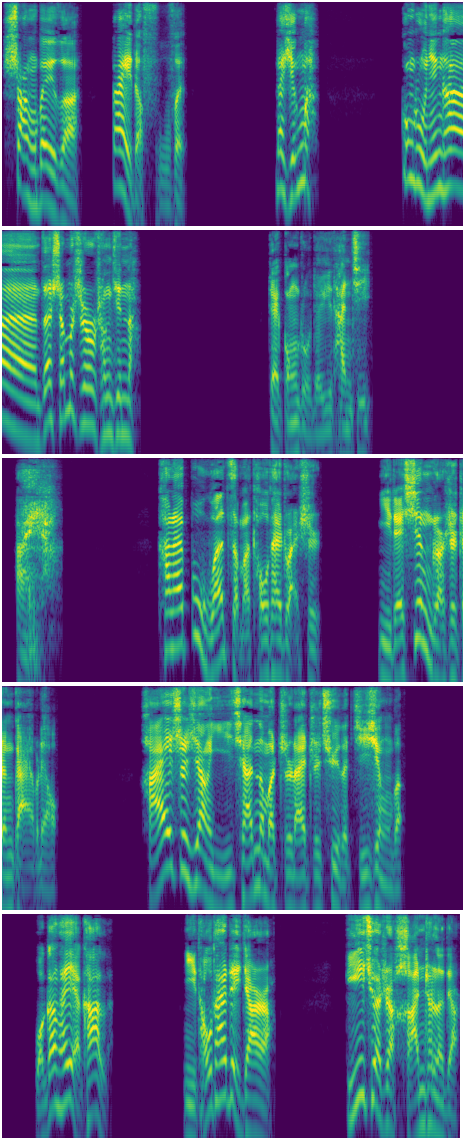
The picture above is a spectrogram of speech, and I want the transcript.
上辈子带的福分。那行吧，公主，您看咱什么时候成亲呢？这公主就一叹气：“哎呀。”看来不管怎么投胎转世，你这性格是真改不了，还是像以前那么直来直去的急性子。我刚才也看了，你投胎这家啊，的确是寒碜了点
